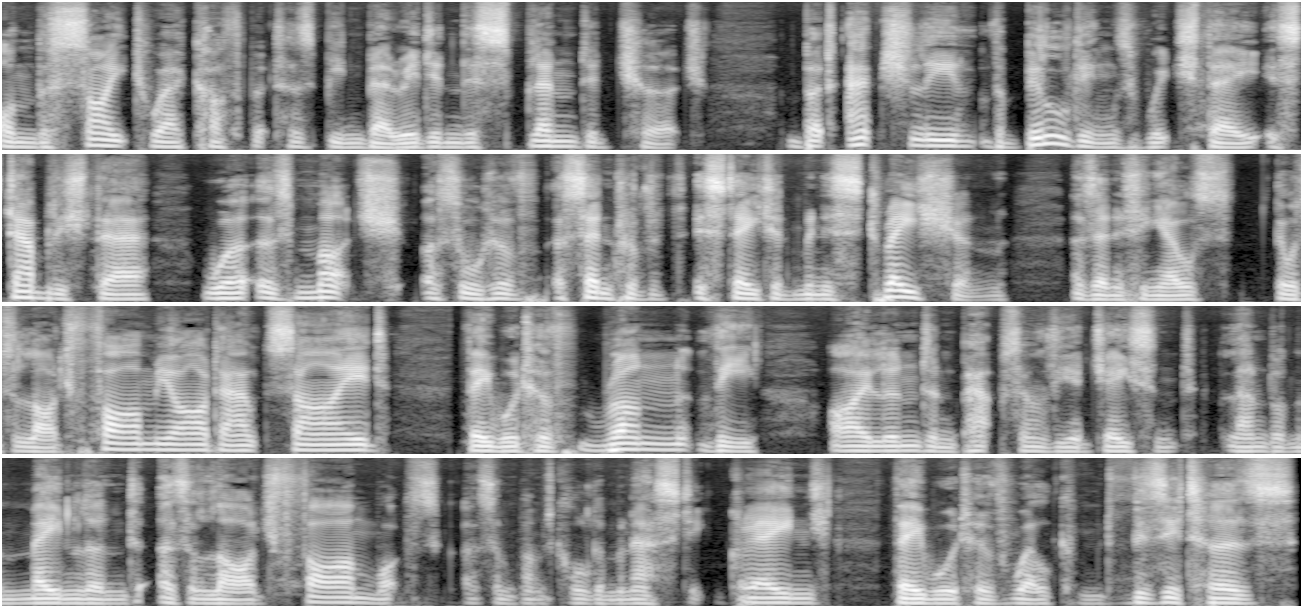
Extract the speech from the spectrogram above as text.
on the site where Cuthbert has been buried in this splendid church. But actually, the buildings which they established there were as much a sort of a centre of estate administration as anything else. There was a large farmyard outside. They would have run the island and perhaps some of the adjacent land on the mainland as a large farm, what's uh, sometimes called a monastic grange. They would have welcomed visitors.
